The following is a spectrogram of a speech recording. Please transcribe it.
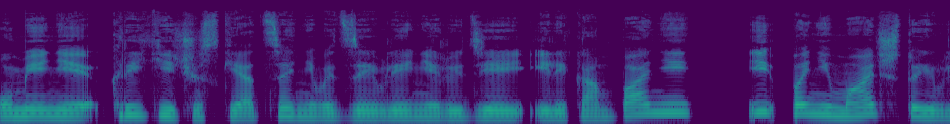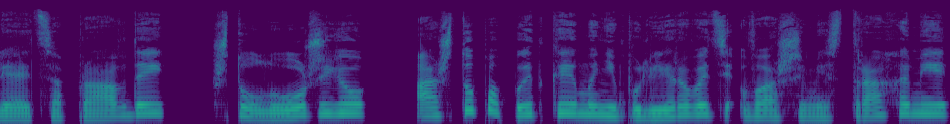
Умение критически оценивать заявления людей или компаний и понимать, что является правдой, что ложью, а что попыткой манипулировать вашими страхами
